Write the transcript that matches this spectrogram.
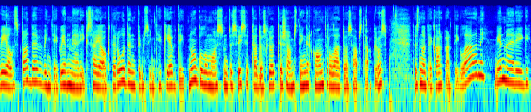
vielas padeve. Viņi tiek vienmērīgi sajaukti ar ūdeni, pirms viņi tiek ievadīti nogulumos, un tas viss ir tādos ļoti stingri kontrolētos apstākļos. Tas notiek ārkārtīgi lēni, vienmērīgi.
